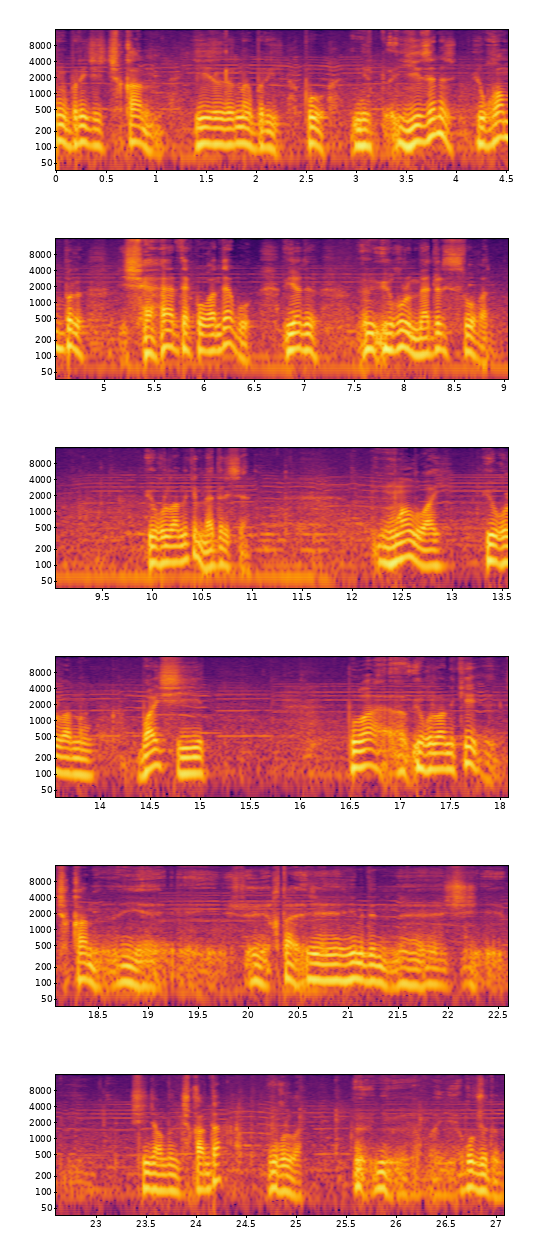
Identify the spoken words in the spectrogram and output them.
ең бірінші шыққан езілерінің бірі. Бұл ез емес ұйған бір шәһәр деп болғанда бұл. Енді ұйғыр мәдресесі болған. Ұйғырларныкі мәдресе. Малбай ұйғырларның байсейіт бұлар ұйғырларныкі шыққан қытай немеден шинжаңдан шыққанда ұйғырлар құлжыдан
